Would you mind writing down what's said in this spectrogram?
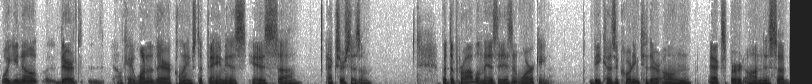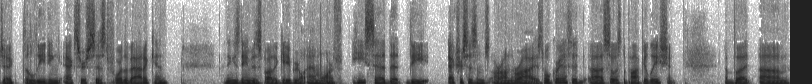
Well, you know, they're okay. One of their claims to fame is is um, exorcism, but the problem is it isn't working because according to their own expert on this subject, the leading exorcist for the Vatican, think his name is Father Gabriel Amorth, he said that the exorcisms are on the rise. Well, granted, uh, so is the population. But um,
